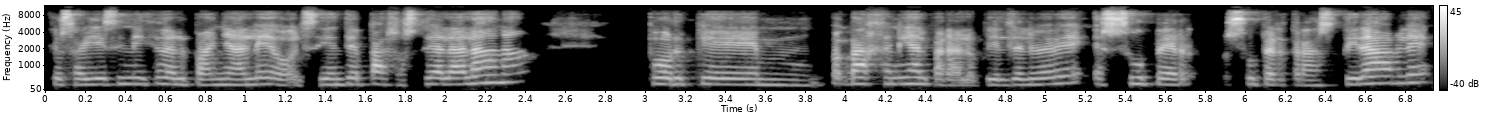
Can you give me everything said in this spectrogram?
que os hayáis iniciado el pañaleo, el siguiente paso sea la lana, porque mm, va genial para la piel del bebé, es súper, súper transpirable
